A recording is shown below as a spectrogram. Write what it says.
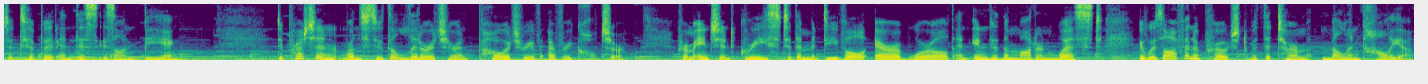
Krista Tippett, and this is On Being. Depression runs through the literature and poetry of every culture. From ancient Greece to the medieval Arab world and into the modern West, it was often approached with the term melancholia.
